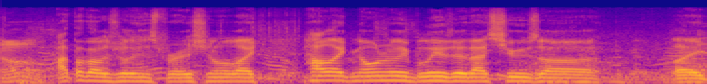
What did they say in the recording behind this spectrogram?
Oh. I thought that was really inspirational. Like how like no one really believed her that she was uh like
